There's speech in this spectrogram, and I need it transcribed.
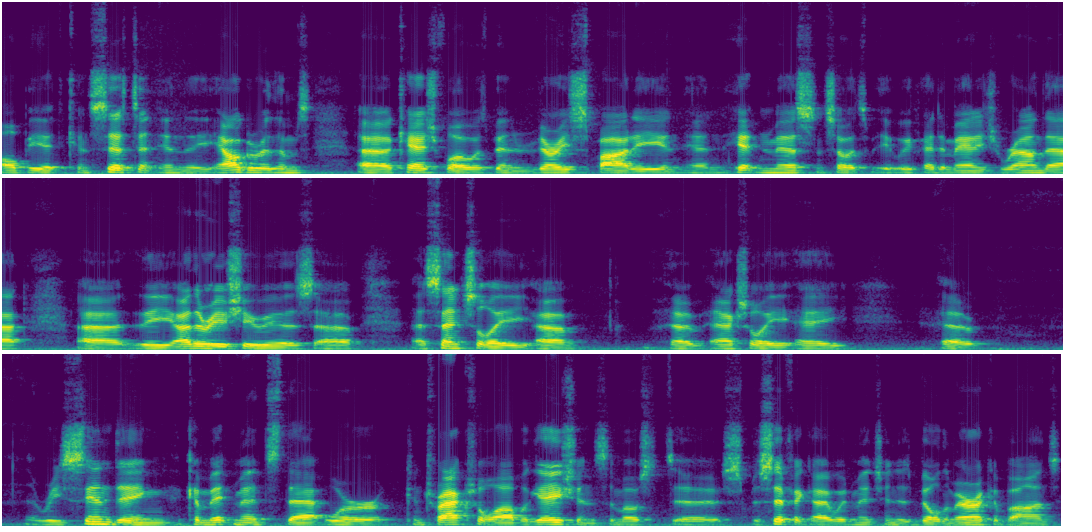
albeit consistent in the algorithms. Uh, cash flow has been very spotty and, and hit and miss, and so it, we've had to manage around that. Uh, the other issue is uh, essentially um, uh, actually a, a rescinding commitments that were contractual obligations. The most uh, specific I would mention is Build America bonds,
